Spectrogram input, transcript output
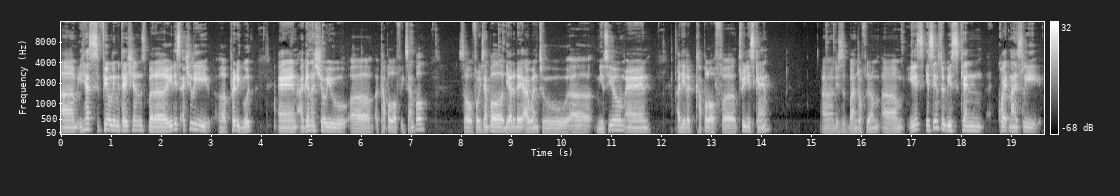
Um, it has few limitations, but uh, it is actually uh, pretty good. And I'm gonna show you uh, a couple of example. So for example, the other day I went to a museum and I did a couple of uh, 3D scan. Uh, this is a bunch of them. Um, it is it seems to be scanned quite nicely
